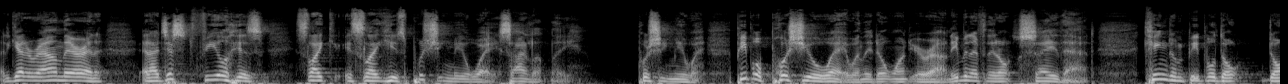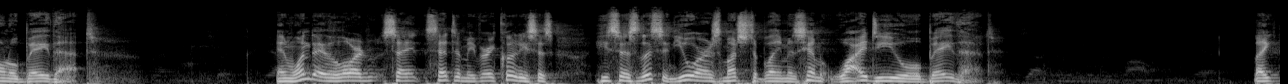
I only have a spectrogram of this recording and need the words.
I'd get around there and and I just feel his it's like it's like he's pushing me away silently. Pushing me away. People push you away when they don't want you around, even if they don't say that. Kingdom people don't don't obey that. And one day the Lord say, said to me very clearly, He says, He says, Listen, you are as much to blame as him. Why do you obey that? Like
